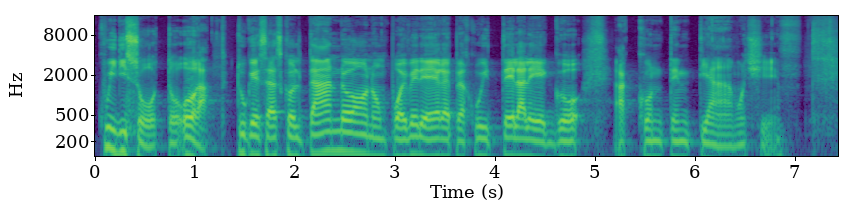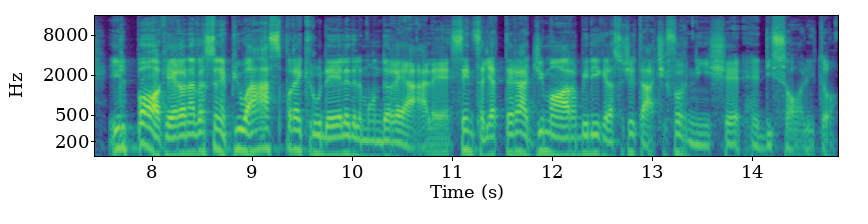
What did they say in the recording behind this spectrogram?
qui di sotto. Ora, tu che stai ascoltando non puoi vedere, per cui te la leggo, accontentiamoci. Il poker è una versione più aspra e crudele del mondo reale, senza gli atterraggi morbidi che la società ci fornisce eh, di solito.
